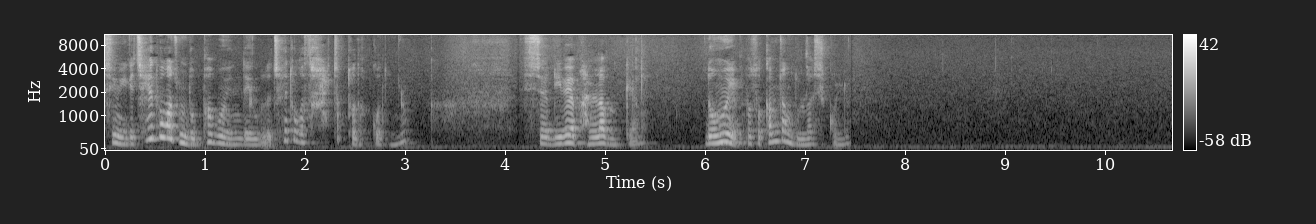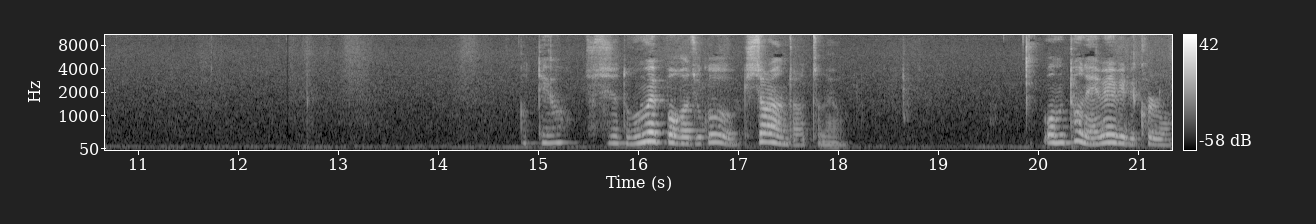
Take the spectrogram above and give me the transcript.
지금 이게 채도가 좀 높아 보이는데 이거보다 채도가 살짝 더 낮거든요. 진짜 립에 발라볼게요. 너무 예뻐서 깜짝 놀라실걸요? 어때요? 저 진짜 너무 예뻐가지고 기절하는 줄 알았잖아요. 웜톤 MLBB 컬러.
